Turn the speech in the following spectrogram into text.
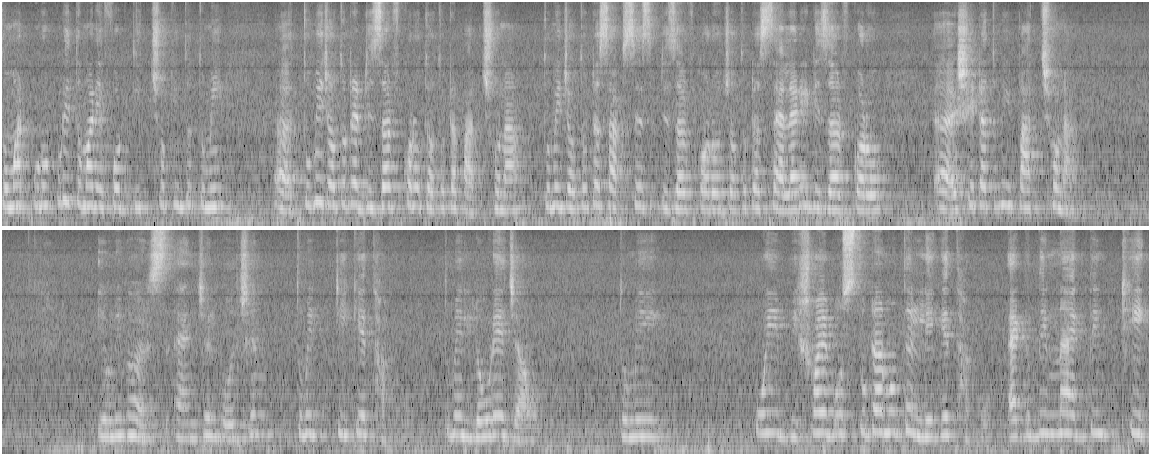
তোমার, পুরোপুরি তোমার এফোর্ট দিচ্ছ, কিন্তু তুমি তুমি যতটা ডিজার্ভ করো ততটা পাচ্ছ না। তুমি যতটা সাকসেস ডিজার্ভ করো, যতটা স্যালারি ডিজার্ভ করো সেটা তুমি পাচ্ছ না। ইউনিভার্স অ্যাঞ্জেল বলছেন, তুমি টিকে থাকো, তুমি লড়ে যাও, তুমি ওই বিষয়বস্তুটার মধ্যে লেগে থাকো। একদিন না একদিন ঠিক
